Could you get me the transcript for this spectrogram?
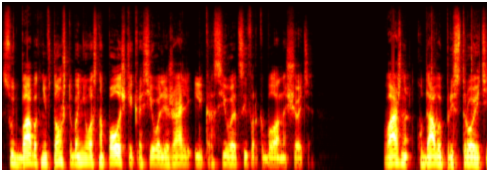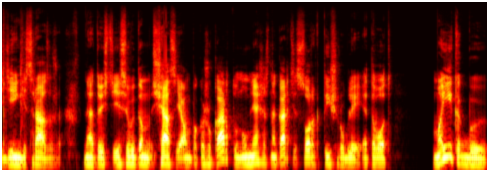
Суть бабок не в том, чтобы они у вас на полочке красиво лежали или красивая циферка была на счете. Важно, куда вы пристроите деньги сразу же. Да, то есть, если вы там, сейчас я вам покажу карту, но у меня сейчас на карте 40 тысяч рублей. Это вот мои как бы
